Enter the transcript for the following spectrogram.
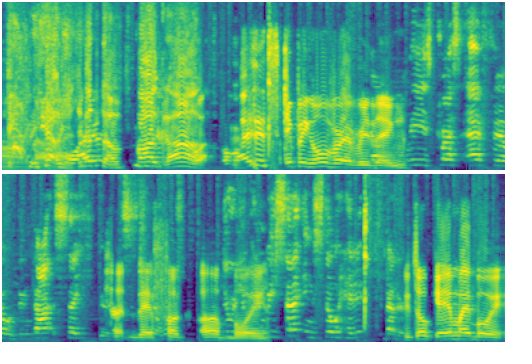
Oh my Yo, god. shut the fuck up. Why is it skipping over No, everything? please press F, Phil. Do not say here. Shut the worst. fuck up, Dude, boy. reset and still hit it better. It's okay, my boy.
